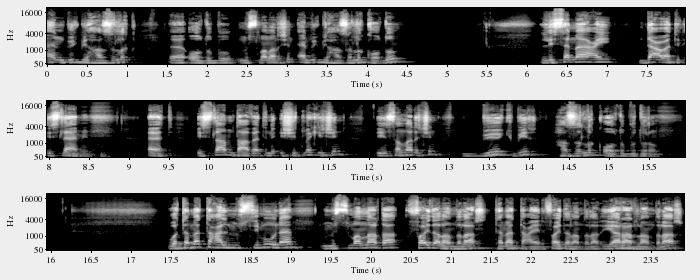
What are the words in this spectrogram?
en büyük bir hazırlık e, oldu bu Müslümanlar için en büyük bir hazırlık oldu. Lisema'i davetil İslami. Evet, İslam davetini işitmek için insanlar için büyük bir hazırlık oldu bu durum. Temetta'al müslimune Müslümanlar da faydalandılar. Temetta yani faydalandılar, yararlandılar.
